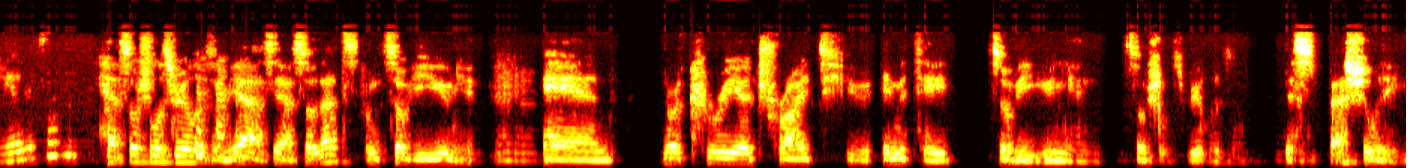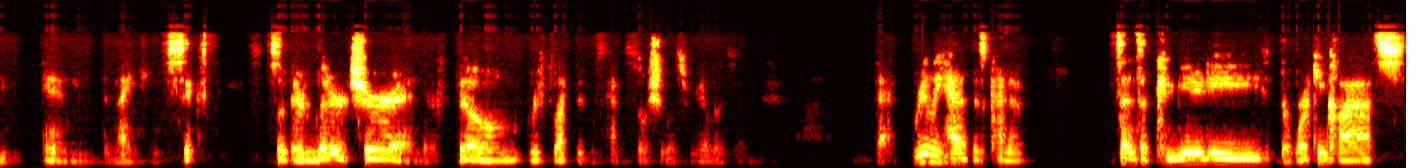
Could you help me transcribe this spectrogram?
realism. Yeah, socialist realism. yes, yeah. So that's from the Soviet Union, mm-hmm. and North Korea tried to imitate Soviet Union socialist realism, especially in the 1960s. So their literature and their film reflected this kind of socialist realism that really had this kind of sense of community, the working class,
